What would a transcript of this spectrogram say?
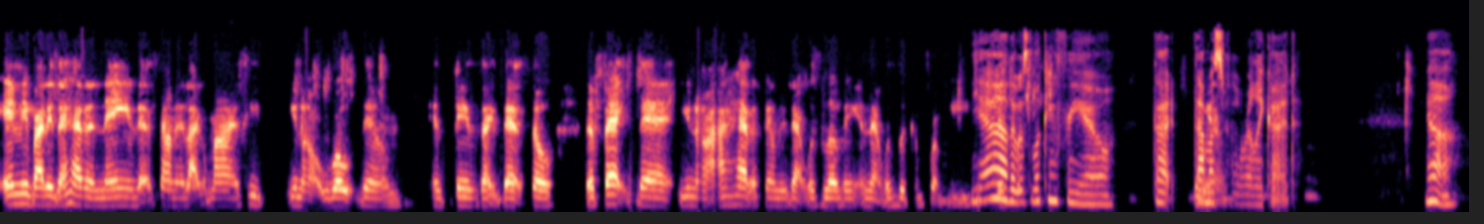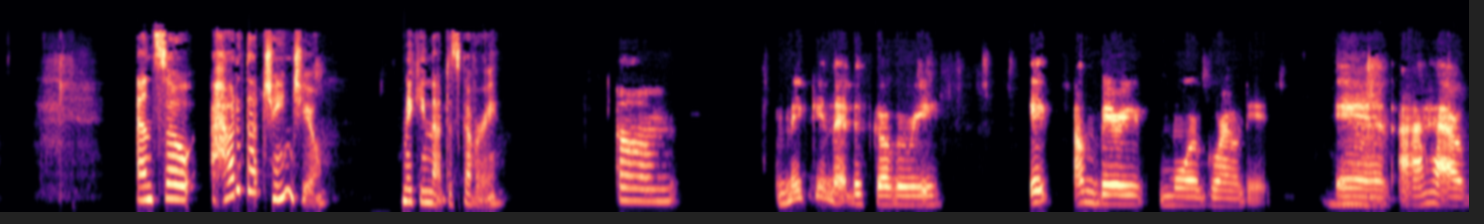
anybody that had a name that sounded like mine, he you know wrote them and things like that. So the fact that you know I had a family that was loving and that was looking for me, yeah, that was looking for you. That that yeah. must feel really good. Yeah. And so, how did that change you, making that discovery? Um, making that discovery, it I'm very more grounded and I have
